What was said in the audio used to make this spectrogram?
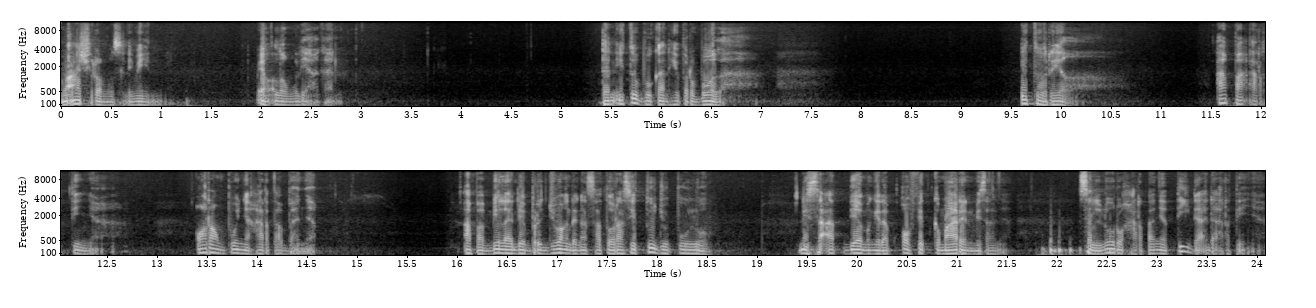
Ma'asyiral muslimin yang Allah muliakan. Dan itu bukan hiperbola. Itu real. Apa artinya? Orang punya harta banyak apabila dia berjuang dengan saturasi 70 di saat dia mengidap covid kemarin misalnya seluruh hartanya tidak ada artinya.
